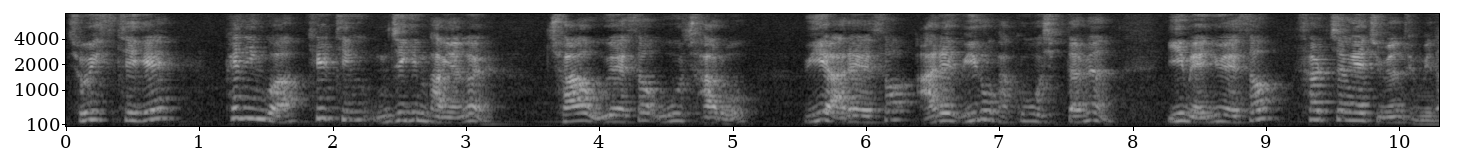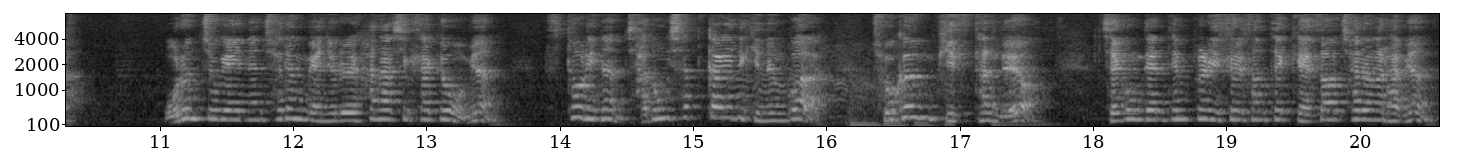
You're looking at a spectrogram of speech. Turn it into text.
조이스틱의 패닝과 틸팅 움직임 방향을 좌우에서 우좌로, 위아래에서 아래 위로 바꾸고 싶다면 이 메뉴에서 설정해 주면 됩니다. 오른쪽에 있는 촬영 메뉴를 하나씩 살펴보면 스토리는 자동 샷 가이드 기능과 조금 비슷한데요. 제공된 템플릿을 선택해서 촬영을 하면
